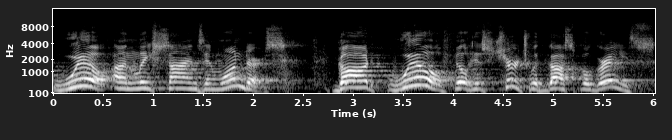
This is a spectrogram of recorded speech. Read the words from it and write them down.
will unleash signs and wonders. God will fill his church with gospel grace,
